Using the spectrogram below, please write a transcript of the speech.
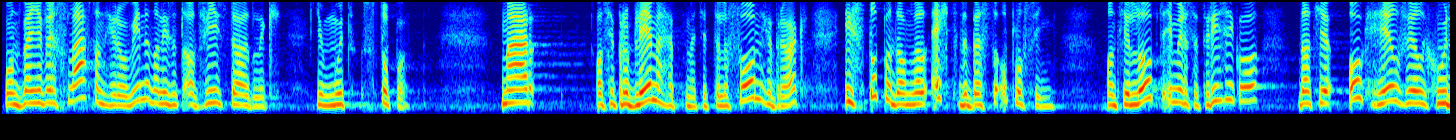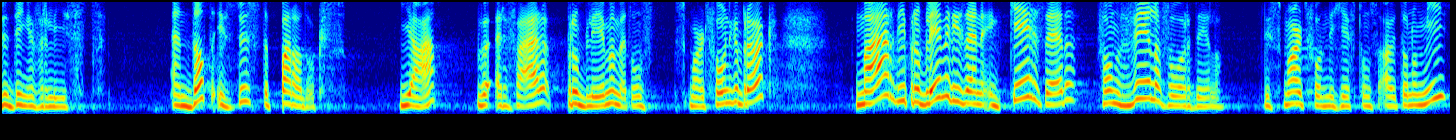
Want ben je verslaafd aan heroïne, dan is het advies duidelijk. Je moet stoppen. Maar als je problemen hebt met je telefoongebruik, is stoppen dan wel echt de beste oplossing. Want je loopt immers het risico dat je ook heel veel goede dingen verliest. En dat is dus de paradox. Ja, we ervaren problemen met ons smartphonegebruik, maar die problemen die zijn een keerzijde van vele voordelen. De smartphone geeft ons autonomie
